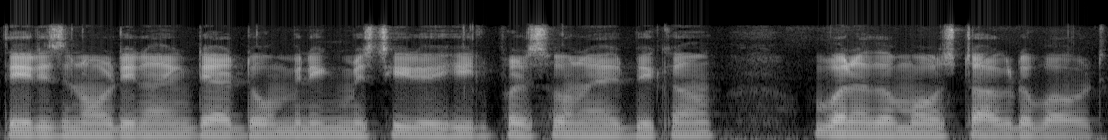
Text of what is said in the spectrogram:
there is no denying that Dominik Mysterio heel persona has become one of the most talked about.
